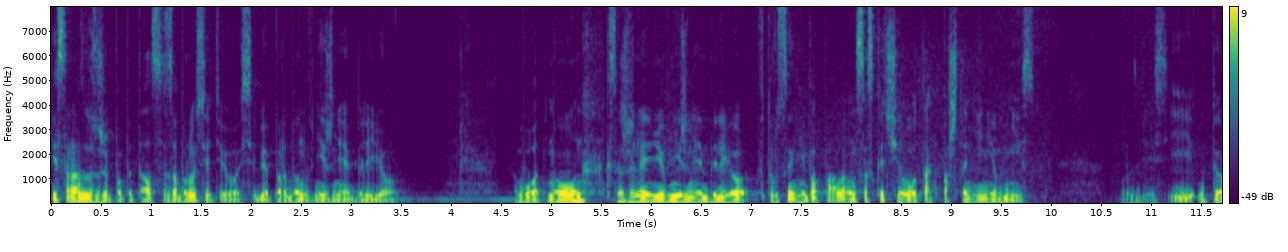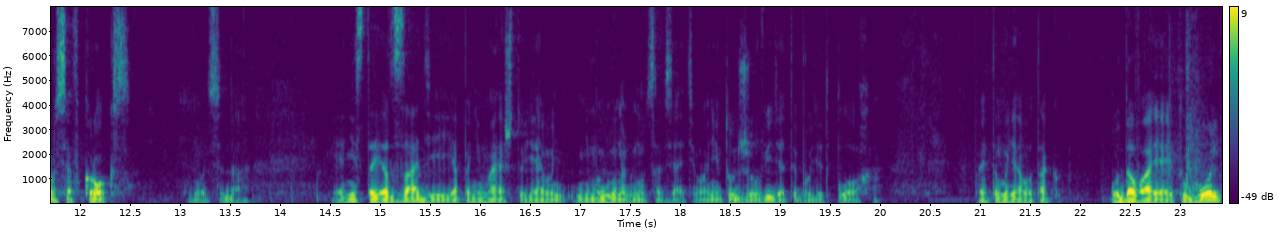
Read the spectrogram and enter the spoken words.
и сразу же попытался забросить его себе, пардон, в нижнее белье. Вот. Но он, к сожалению, в нижнее белье в трусы не попал, и он соскочил вот так по штанине вниз, вот здесь, и уперся в крокс, вот сюда. И они стоят сзади, и я понимаю, что я его не могу нагнуться взять его. Они тут же увидят, и будет плохо. Поэтому я вот так, удавая эту боль,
